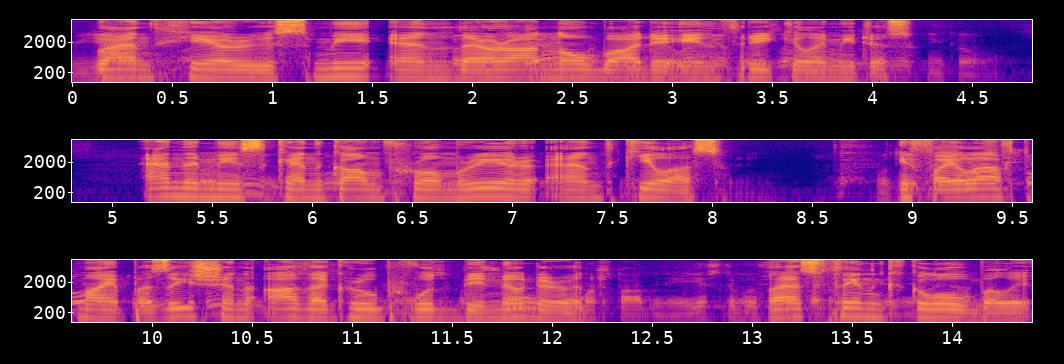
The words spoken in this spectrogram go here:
when here is me and there are nobody in 3 kilometers. Enemies can come from rear and kill us. If I left my position, other group would be murdered. Let's think globally.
